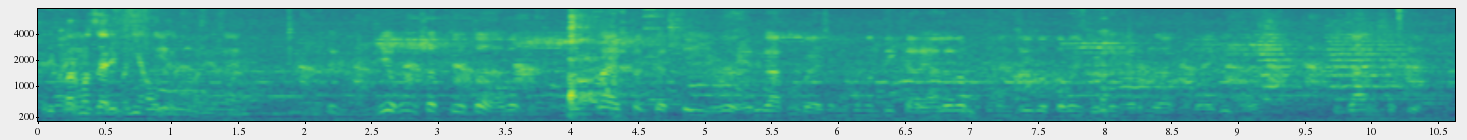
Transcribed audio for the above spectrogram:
फेरि कर्मचारी पनि आउँदैन जे हुन्छ त्यो त अब इन्फ्रास्ट्रक्चर त्यही हो हेरिराख्नु भएछ। मुख्यमन्त्री कार्यालय र मुख्यमन्त्रीको तपाईँ बिल्डिङ हेर्नु राख्नु भएकै त्यो त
